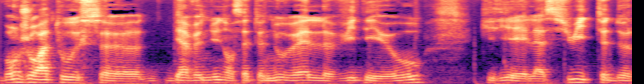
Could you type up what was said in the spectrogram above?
Bonjour à tous, euh, bienvenue dans cette nouvelle vidéo qui est la suite de,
